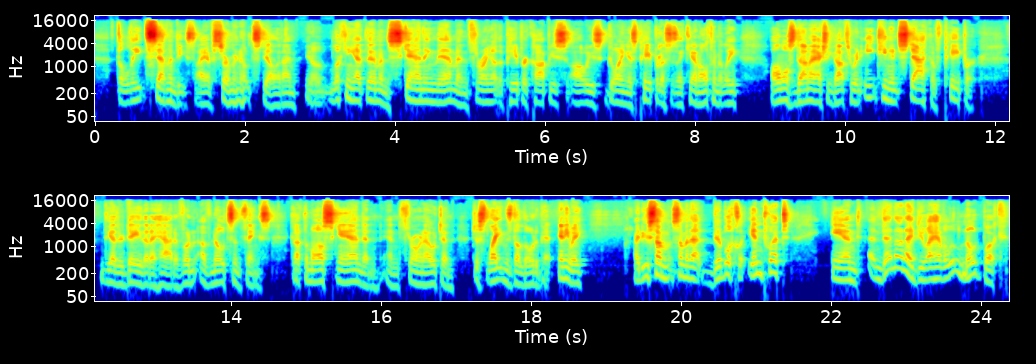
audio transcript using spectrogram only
the late 70s. I have sermon notes still, and I'm, you know, looking at them and scanning them and throwing out the paper copies, always going as paperless as I can. Ultimately, almost done. I actually got through an 18 inch stack of paper the other day that I had of, of notes and things. Got them all scanned and, and thrown out, and just lightens the load a bit. Anyway, I do some some of that biblical input, and and then what I do, I have a little notebook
